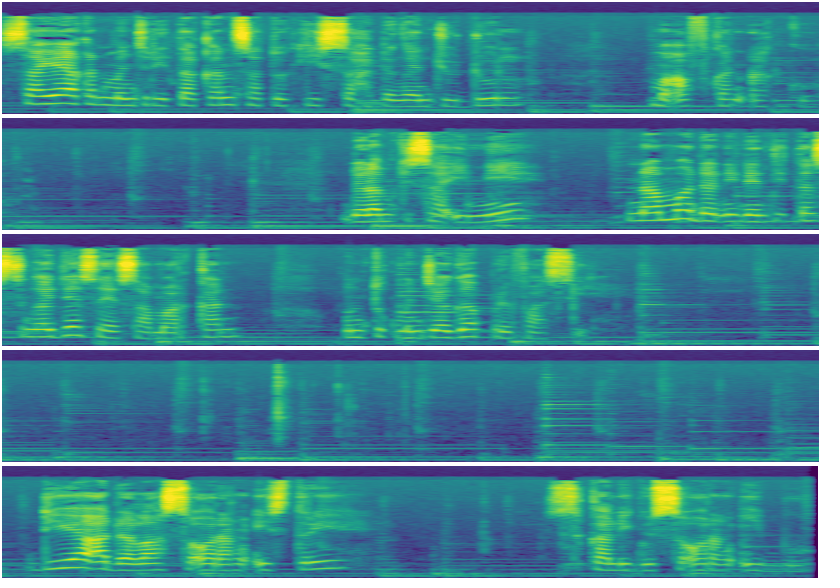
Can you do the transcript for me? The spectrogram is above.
saya akan menceritakan satu kisah dengan judul "Maafkan Aku". Dalam kisah ini, nama dan identitas sengaja saya samarkan untuk menjaga privasi. Dia adalah seorang istri sekaligus seorang ibu.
